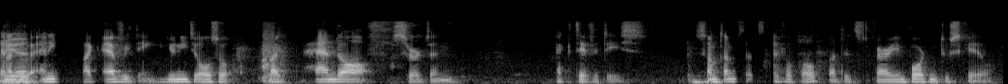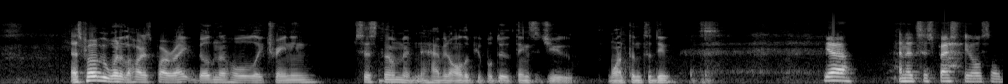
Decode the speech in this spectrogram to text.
Cannot Yeah. do any like everything you need to also like hand off certain activities mm-hmm. sometimes that's difficult but it's very important to scale That's probably one of the hardest part, right? Building the whole like training system and having all the people do the things that you want them to do. yeah and it's especially also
